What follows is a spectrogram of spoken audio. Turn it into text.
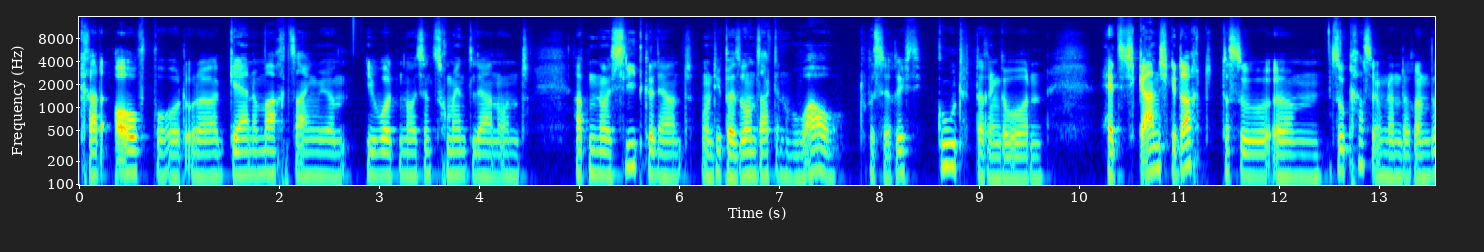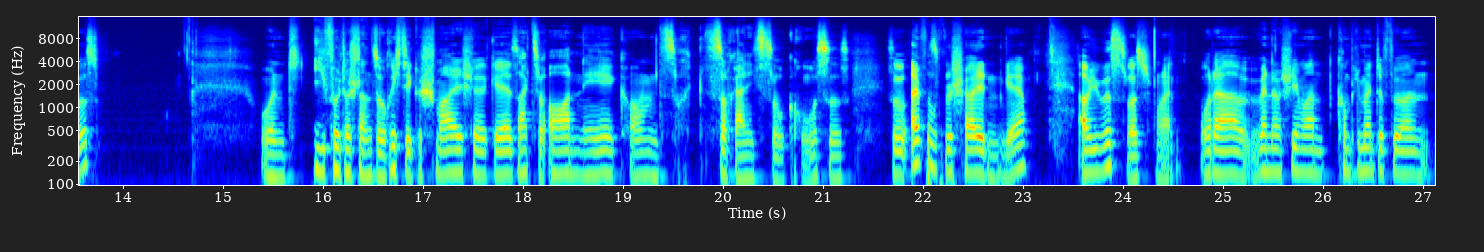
gerade aufbaut oder gerne macht, sagen wir, ihr wollt ein neues Instrument lernen und habt ein neues Lied gelernt und die Person sagt dann, wow, du bist ja richtig gut darin geworden. Hätte ich gar nicht gedacht, dass du ähm, so krass irgendwann daran wirst. Und ihr fühlt euch dann so richtig geschmeichelt, gell, sagt so, oh nee, komm, das ist, doch, das ist doch gar nicht so großes. So einfach so bescheiden, gell. Aber ihr wisst, was ich meine. Oder wenn euch jemand Komplimente für einen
